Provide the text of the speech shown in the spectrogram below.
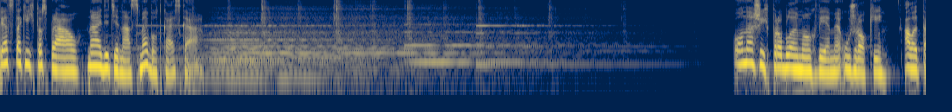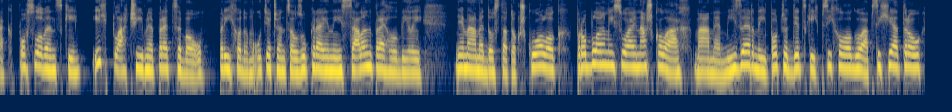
Viac takýchto správ nájdete na sme.sk. O našich problémoch vieme už roky, ale tak po slovensky ich tlačíme pred sebou. Príchodom utečencov z Ukrajiny sa len prehlbili. Nemáme dostatok škôlok, problémy sú aj na školách, máme mizerný počet detských psychológov a psychiatrov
